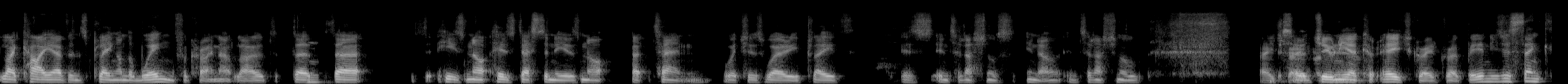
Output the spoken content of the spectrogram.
like Cai Evans playing on the wing for crying out loud that Mm. that he's not his destiny is not at ten, which is where he played his internationals, you know, international Age so grade rugby, junior yeah. age grade rugby, and you just think,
